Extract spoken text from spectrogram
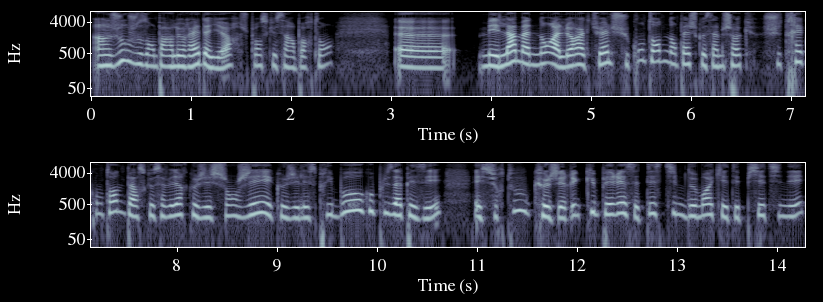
Un jour, je vous en parlerai d'ailleurs. Je pense que c'est important. Euh, mais là maintenant, à l'heure actuelle, je suis contente, n'empêche que ça me choque. Je suis très contente parce que ça veut dire que j'ai changé et que j'ai l'esprit beaucoup plus apaisé et surtout que j'ai récupéré cette estime de moi qui était piétinée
